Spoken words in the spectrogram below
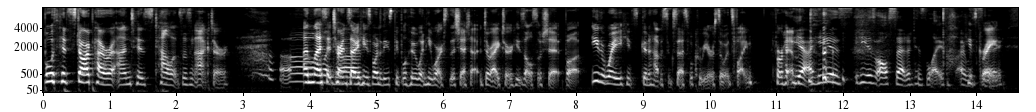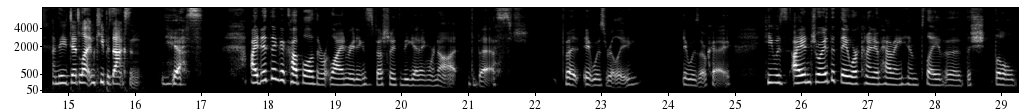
both his star power and his talents as an actor. Oh Unless it turns God. out he's one of these people who, when he works with the shit uh, director, he's also shit. But either way, he's going to have a successful career, so it's fine for him. yeah, he is. He is all set in his life. I would he's great. say. And they did let him keep his accent. Yes, I did think a couple of the line readings, especially at the beginning, were not the best, but it was really, it was okay. He was. I enjoyed that they were kind of having him play the the sh- little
